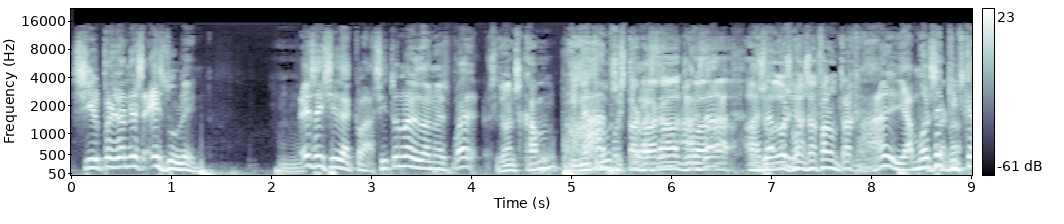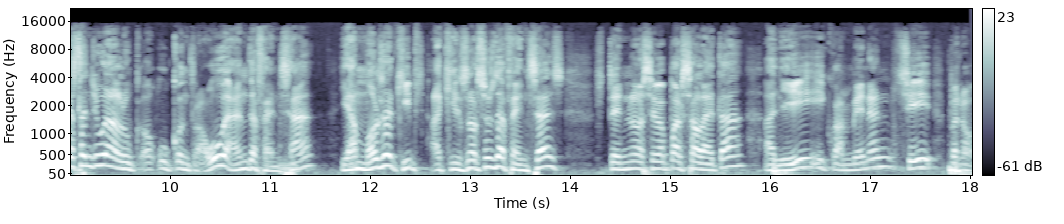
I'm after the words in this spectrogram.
si el pressiones és dolent és així de clar. Si tu no li dones si dones camp i metros, està clar que el jugador- els jugadors bons en fan un traje. ah, hi ha molts Està equips clar. que estan jugant a l'1 contra 1 eh, en defensa. Hi ha molts equips, aquí els nostres defenses tenen la seva parcel·leta allí i quan venen, sí però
